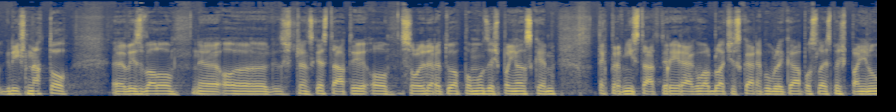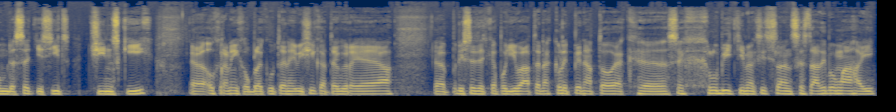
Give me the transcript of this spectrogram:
když na to eh, vyzvalo členské státy o solidaritu a pomoc se Španělskem, tak první stát, který reagoval, byla Česká republika a poslali jsme Španělům 10 tisíc čínských ochranných obleků té nejvyšší kategorie a když se teďka podíváte na klipy na to, jak se chlubí tím, jak si členské státy pomáhají,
